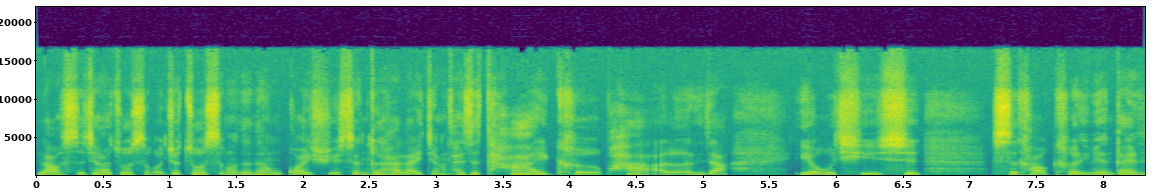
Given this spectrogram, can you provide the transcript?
老师叫他做什么就做什么的那种乖学生，对他来讲才是太可怕了，你知道？尤其是。思考课里面带着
